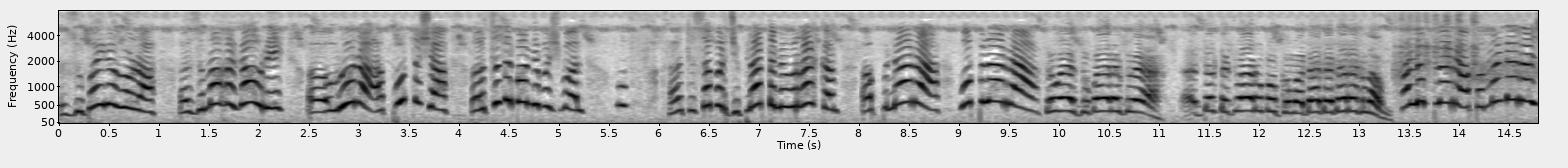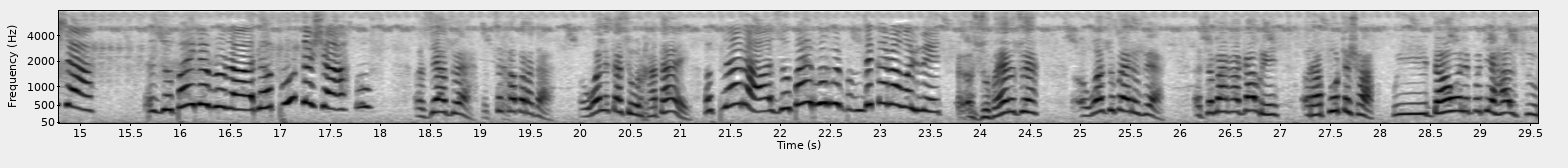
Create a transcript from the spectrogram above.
زبیر وروره زما غږ اورې وروره پورته شه څه در باندې وشول اوف ته صبر چې پلار ته مې ورغږ کړم پلاره و پلاره څه وایې زبیره زویه دلته جوار اوبه کومه دا ده درغلم هلو پلاره په منډه راشه زبیر وروره راپورته شه اوف ضیا زویه څه خبره ده ولې داسې ورخطا یې پلاره زبیر ورور مې په مځکه راولوېد زبیر زویه وه زبیر زویه زما غږ اورې؟ راپورته شه. وی دا ولې په دې حال شو؟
